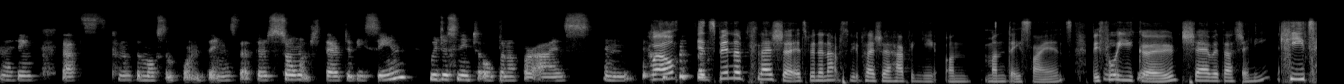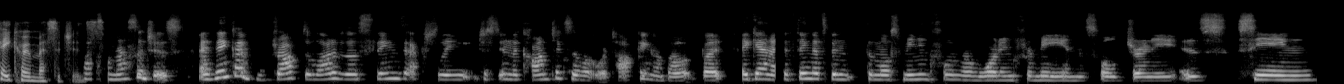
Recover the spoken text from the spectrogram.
And i think that's kind of the most important thing is that there's so much there to be seen. We just need to open up our eyes and well it's been a pleasure. It's been an absolute pleasure having you on monday science. Before you, you, go share with us any key take-home messages. Messages. I think I've dropped a lot of those things actually just in the context of what we're talking about. But again, thing that's been the most meaningful and rewarding for me in this whole journey is seeing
